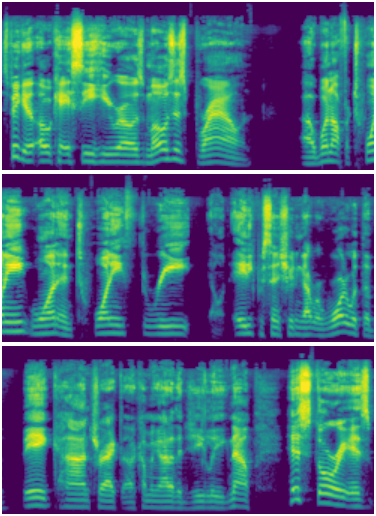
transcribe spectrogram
Speaking of OKC heroes, Moses Brown uh, went off for 21 and 23 on 80% shooting, got rewarded with a big contract uh, coming out of the G League. Now, his story is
